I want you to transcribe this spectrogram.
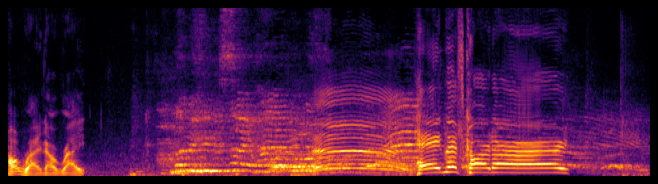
All right, all right. Hey, Miss Carter! Hey,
